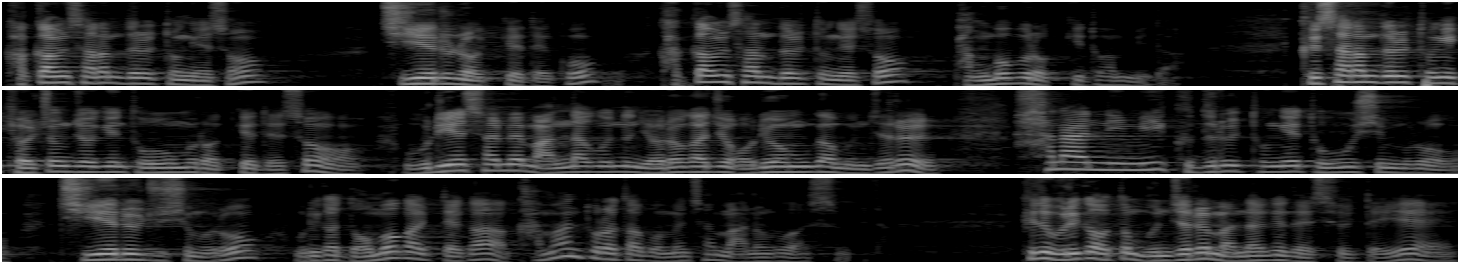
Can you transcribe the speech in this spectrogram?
가까운 사람들을 통해서 지혜를 얻게 되고 가까운 사람들을 통해서 방법을 얻기도 합니다. 그 사람들을 통해 결정적인 도움을 얻게 돼서 우리의 삶에 만나고 있는 여러 가지 어려움과 문제를 하나님이 그들을 통해 도우심으로 지혜를 주심으로 우리가 넘어갈 때가 가만 돌아다 보면 참 많은 것 같습니다. 그래서 우리가 어떤 문제를 만나게 됐을 때에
